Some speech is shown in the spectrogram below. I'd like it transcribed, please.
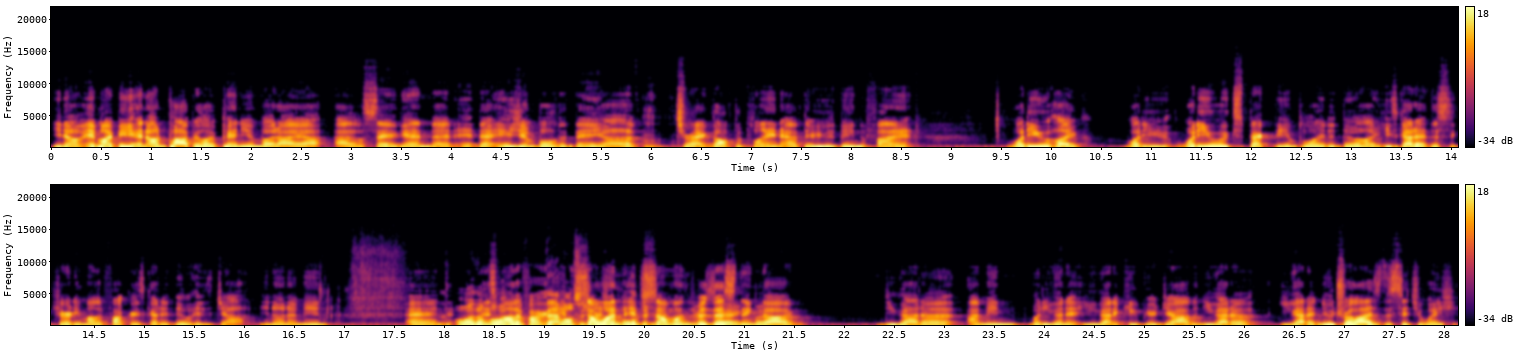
you know, it might be an unpopular opinion, but I, uh, I'll say again that it, that Asian bull that they uh, dragged off the plane after he was being defiant. What do you like? What do you what do you expect the employee to do? Like he's got to this security motherfucker's got to do his job. You know what I mean? And Well, the this whole- motherfucker, that whole if someone if someone's resisting, thing, dog, you gotta i mean what are you gonna you gotta keep your job and you gotta you gotta neutralize the situation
